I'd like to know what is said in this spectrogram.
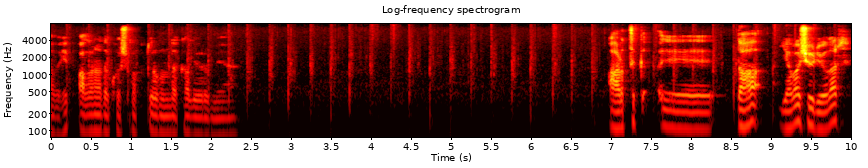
Abi hep alana da koşmak durumunda kalıyorum ya. Artık eee, daha yavaş ölüyorlar.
